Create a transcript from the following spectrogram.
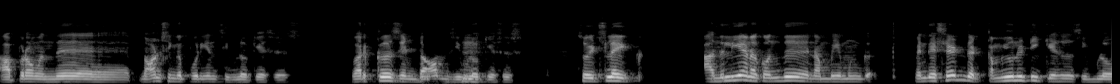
அப்புறம் வந்து நான் சிங்கப்பூரியன்ஸ் இவ்வளோ கேசஸ் ஒர்க்கர்ஸ் இன் டாம்ஸ் இவ்வளோ. கேசஸ் ஸோ இட்ஸ் லைக் அதுலயே எனக்கு வந்து நம்ம இவங்க when they said that community cases இவ்வளோ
